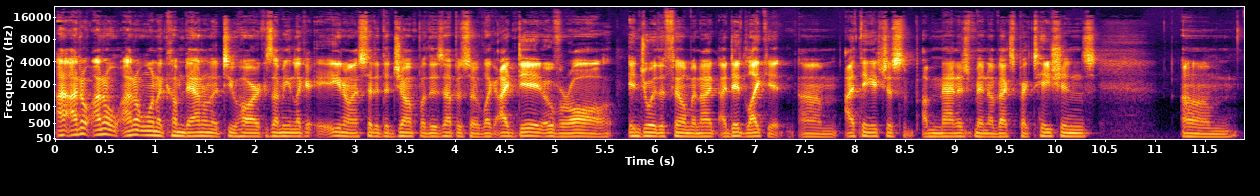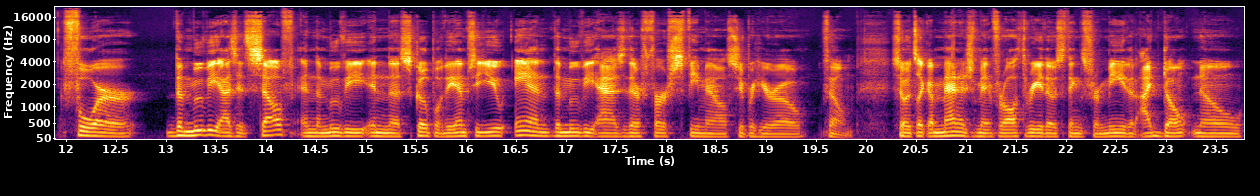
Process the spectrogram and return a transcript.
I, I don't I don't I don't want to come down on it too hard because I mean, like you know, I said at the jump of this episode, like I did overall enjoy the film and I, I did like it. Um, I think it's just a management of expectations, um, for the movie as itself and the movie in the scope of the MCU and the movie as their first female superhero film. So it's like a management for all three of those things for me that I don't know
